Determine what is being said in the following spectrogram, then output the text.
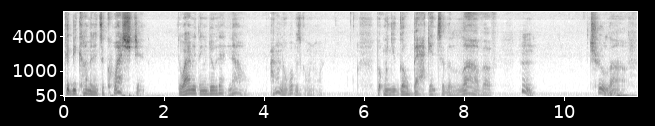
could be coming into question. Do I have anything to do with that? No, I don't know what was going on. But when you go back into the love of, hmm, true love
